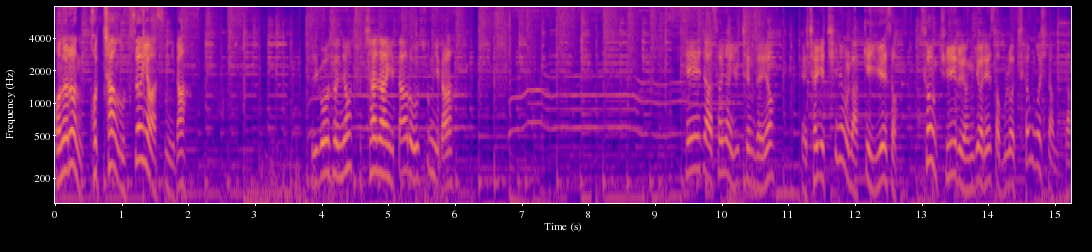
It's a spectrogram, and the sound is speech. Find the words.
오늘은 거창 읍성에 왔습니다. 이곳은요 주차장이 따로 없습니다. 해자 성형 유체인데요. 예, 저게 친형을 막기 위해서 성 주위를 연결해서 물로 채운 곳이랍니다.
